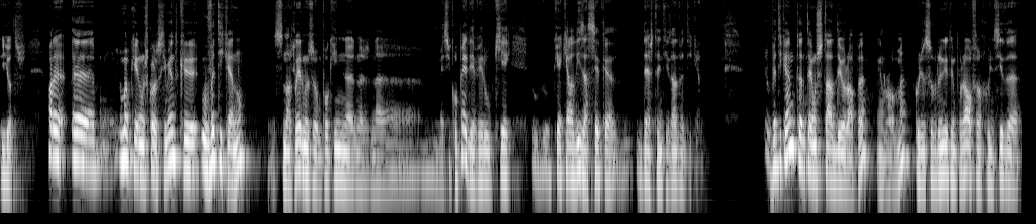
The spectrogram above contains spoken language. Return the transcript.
e outros. Ora, uh, uma pequeno esclarecimento que o Vaticano, se nós lermos um pouquinho na, na, na enciclopédia, ver o que, é, o que é que ela diz acerca desta entidade Vaticano. O Vaticano, portanto, é um Estado da Europa, em Roma, cuja soberania temporal foi reconhecida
